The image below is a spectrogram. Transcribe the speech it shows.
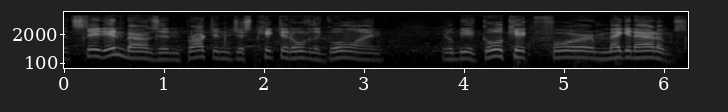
It stayed inbounds, and Brockton just kicked it over the goal line. It'll be a goal kick for Megan Adams.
